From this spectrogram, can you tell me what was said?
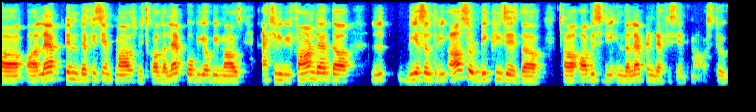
leptin deficient mouse, which is called the LEP-OBOB mouse, actually we found that the VSL3 also decreases the uh, obesity in the leptin deficient mouse too.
